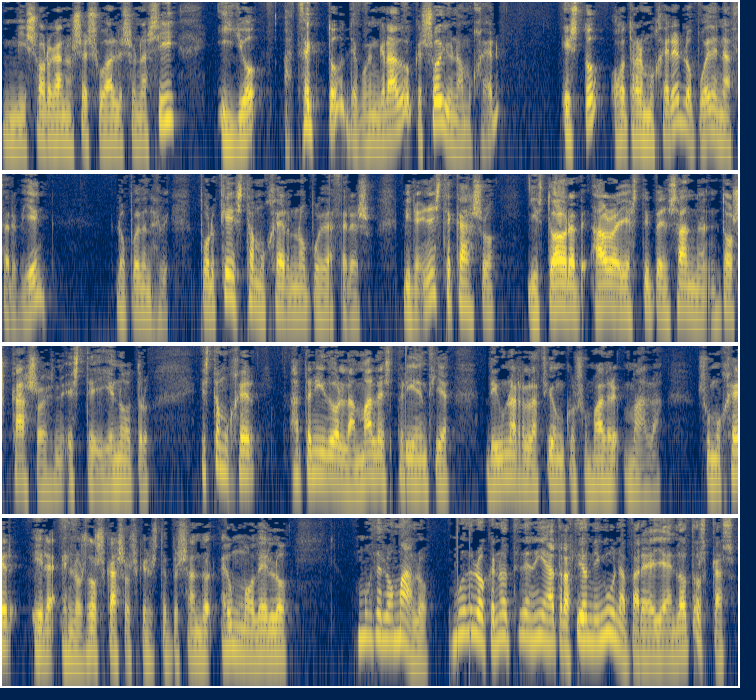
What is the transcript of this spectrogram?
mis órganos sexuales son así, y yo acepto de buen grado que soy una mujer. Esto otras mujeres lo pueden hacer bien, lo pueden hacer. ¿Por qué esta mujer no puede hacer eso? Mire, en este caso, y esto ahora, ahora ya estoy pensando en dos casos, en este y en otro, esta mujer ha tenido la mala experiencia de una relación con su madre mala. Su mujer era, en los dos casos que estoy pensando, un modelo, un modelo malo, un modelo que no tenía atracción ninguna para ella en los dos casos.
